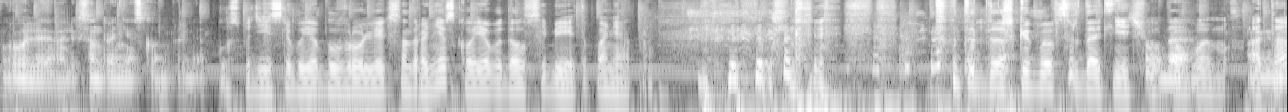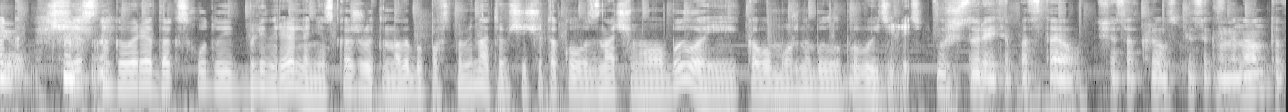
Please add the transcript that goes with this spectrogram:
В роли Александра Невского, например. Господи, если бы я был в роли Александра Невского, я бы дал себе, это понятно. Тут даже как бы обсуждать нечего, да, по-моему. А так, честно говоря, так сходу, блин, реально не скажу. Это надо бы повспоминать вообще, что такого значимого было и кого можно было бы выделить. Слушай, что я тебя подставил. Сейчас открыл список номинантов.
